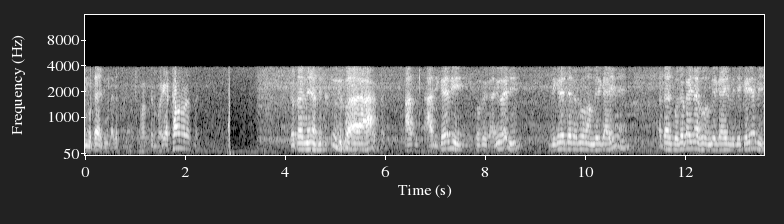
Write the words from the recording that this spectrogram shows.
મોટા છે મને લાગે અઠાવન વર્ષ આ- આ દીકરાની કોઈ ગાડી હોય ને દીકરા અમેરિકા આવી ને. અત્યારે બધો કઈ નાખો અમેરિકા બીજી વિજય કરી આપી.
